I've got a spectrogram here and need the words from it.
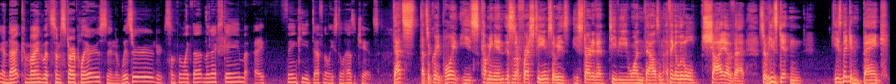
And that combined with some star players and a wizard or something like that in the next game, I think he definitely still has a chance. That's that's a great point. He's coming in. This is a fresh team, so he's he started at TV one thousand. I think a little shy of that. So he's getting he's making bank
